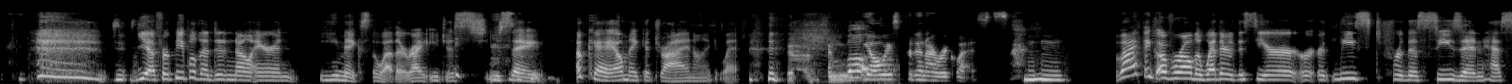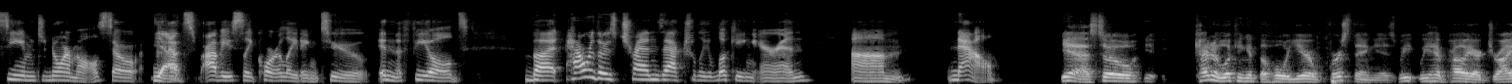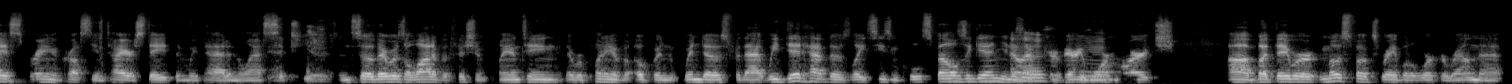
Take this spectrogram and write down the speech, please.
yeah, for people that didn't know, Aaron, he makes the weather, right? You just you say, okay, I'll make it dry and I'll make it wet. Yeah, absolutely. Well- We always put in our requests. Mm-hmm. But I think overall the weather this year, or at least for this season, has seemed normal. So Yeah. that's obviously correlating to in the field. But how are those trends actually looking, Aaron? Um, now, Yeah, so kind of looking at the whole year, first thing is we we had probably our driest spring across the entire state than we've had in the last six years. And so there was a lot of efficient planting. There were plenty of open windows for that. We did have those late season cool spells again, you know, Mhm. after a very Mhm. warm March. Uh, but they were most folks were able to work around that.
